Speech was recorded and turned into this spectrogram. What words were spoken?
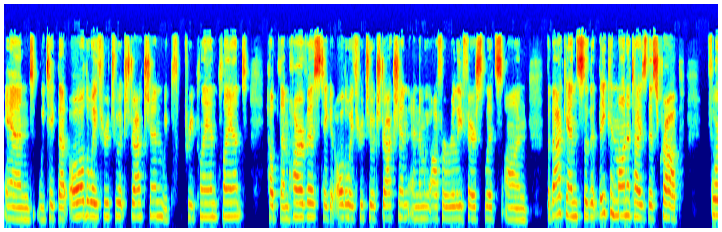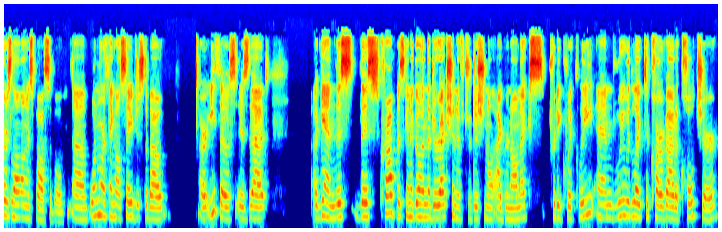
and we take that all the way through to extraction. We pre plan plant, help them harvest, take it all the way through to extraction, and then we offer really fair splits on the back end so that they can monetize this crop for as long as possible. Uh, one more thing I'll say just about our ethos is that again this this crop is going to go in the direction of traditional agronomics pretty quickly and we would like to carve out a culture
